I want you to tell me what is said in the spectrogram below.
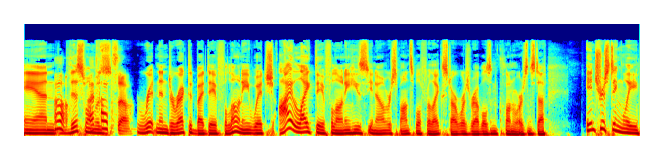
And oh, this one I was so. written and directed by Dave Filoni, which I like Dave Filoni. He's, you know, responsible for like Star Wars Rebels and Clone Wars and stuff. Interestingly,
